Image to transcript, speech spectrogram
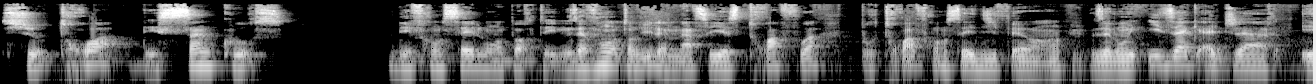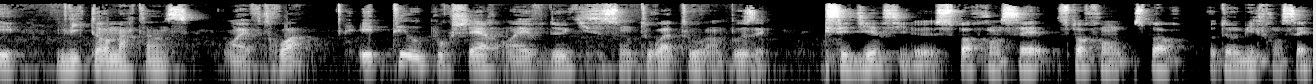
sur trois des cinq courses des Français l'ont emporté. Nous avons entendu la Marseillaise trois fois pour trois Français différents. Hein. Nous avons eu Isaac Adjar et Victor Martins en F3 et Théo Pourchère en F2 qui se sont tour à tour imposés. C'est dire si le sport français, sport, sport automobile français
